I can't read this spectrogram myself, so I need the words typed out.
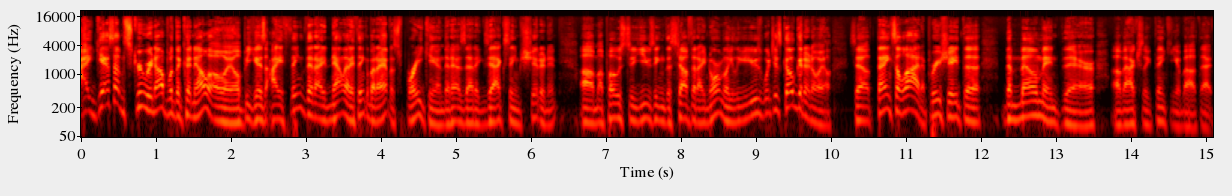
I guess I'm screwing up with the canola oil because I think that I now that I think about it, I have a spray can that has that exact same shit in it, um, opposed to using the stuff that I normally use, which is coconut oil. So thanks a lot. Appreciate the the moment there of actually thinking about that.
